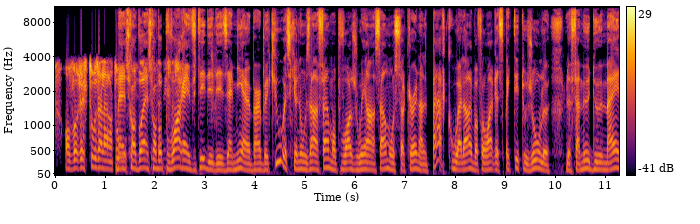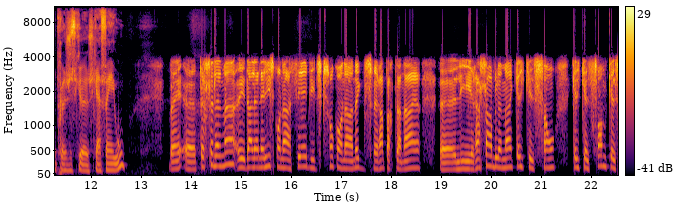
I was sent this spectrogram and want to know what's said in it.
on va rester aux alentours. Mais est-ce qu'on va est-ce qu'on va pouvoir inviter des, amis à un barbecue? Est-ce que nos enfants vont pouvoir jouer ensemble au soccer dans le parc? Ou alors il va falloir respecter toujours le, fameux 2 mètres jusqu'à fin août? Ben, euh, personnellement, et dans l'analyse qu'on a fait, les discussions qu'on en a avec différents partenaires, euh, les rassemblements, quels qu'ils sont, quelle quelle forme qu'elles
